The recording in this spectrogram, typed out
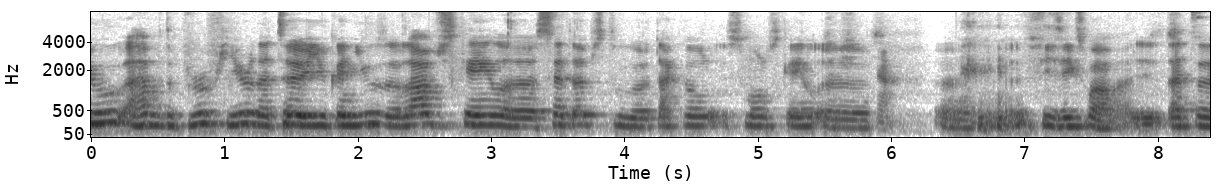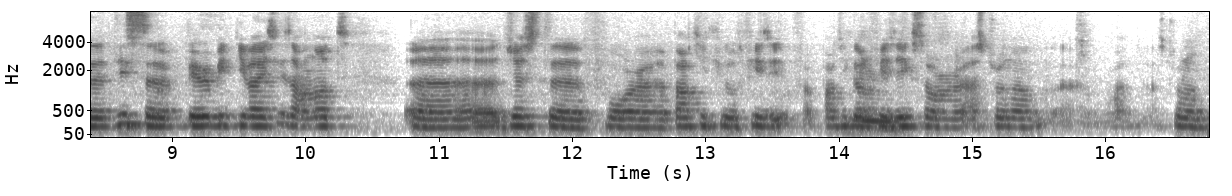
You have the proof here that uh, you can use a large scale uh, setups to uh, tackle small scale uh, Yeah. uh, physics. Well, that uh, these uh, very big devices are not uh, just uh, for uh, particle particle Mm. physics or astronomy. Astronomy.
